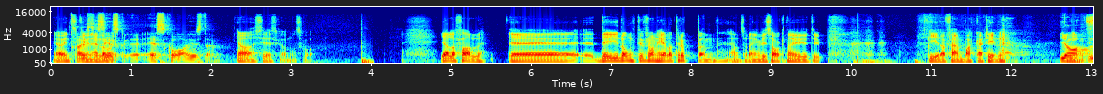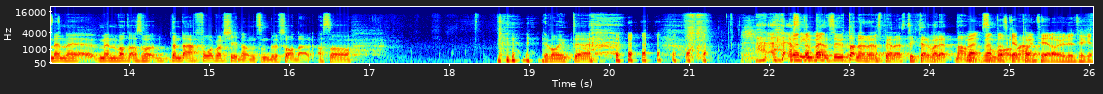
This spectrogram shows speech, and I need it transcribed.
Jag har inte skrivit ner just lag. det, SK, SKA, just det. Ja, CSKA Moskva. I alla fall, eh, det är ju långt ifrån hela truppen än så länge. Vi saknar ju typ fyra, fem backar till. Ja, Minst. men, eh, men vad, alltså, den där forwardsidan som du sa där, alltså... Det var ju inte... alltså, inte vänta. ens utan en spelare tyckte jag det var rätt namn. Men, som vänta, var ska jag med. poängtera hur du tycker?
